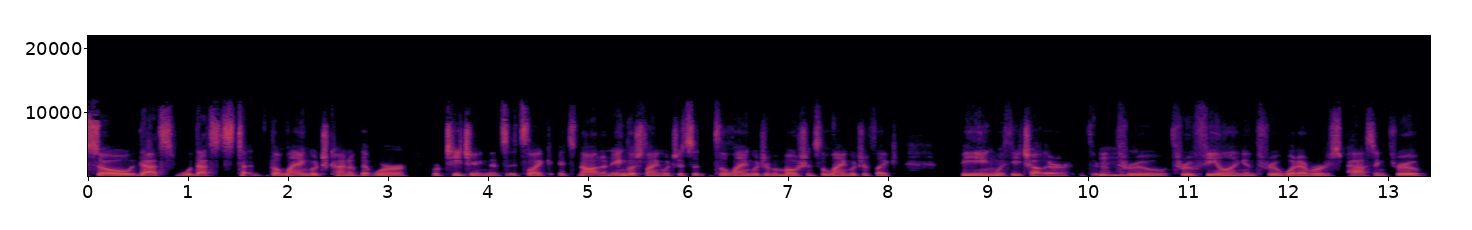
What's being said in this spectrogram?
so that's that's t- the language kind of that we're we're teaching. It's it's like it's not an english language. It's a, it's a language of emotions the language of like being with each other th- Mhm. through through feeling and through whatever's passing through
